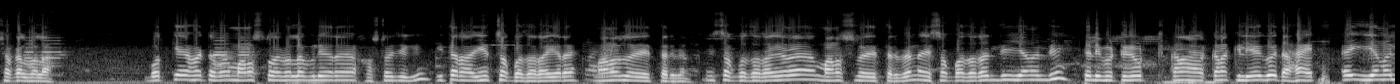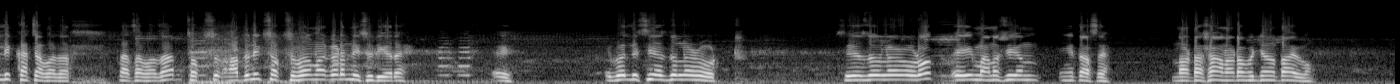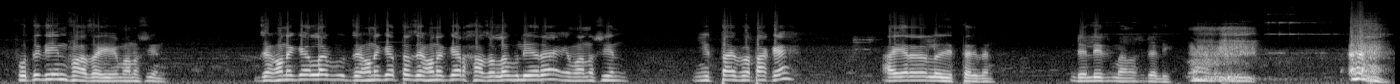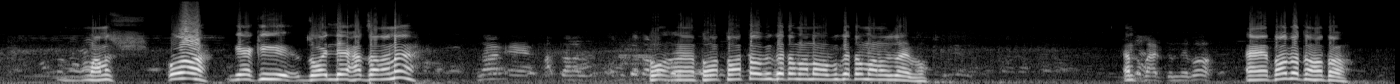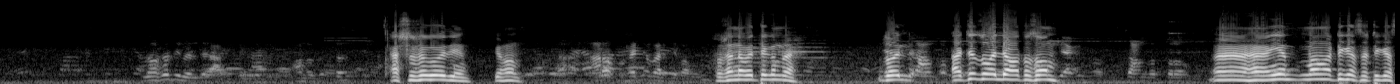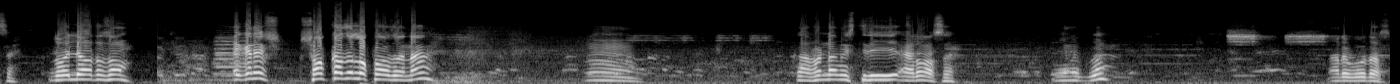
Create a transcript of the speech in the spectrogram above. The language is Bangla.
সকালবেলা। বোধকে হয়তো মানুষ তো বেলা বলি আরে কষ্ট হয়েছে কি ইতারা এই চক বাজার আইয়ারে মানুষ লই যেতে পারবেন এই চক বাজার আইয়ারে মানুষ লই যেতে পারবেন এই চক বাজার দি ইয়ান হইলি তেলিভর্তি রোড কানা কানা ক্লিয়ার গই দেখায় এই ইয়ান হইলি কাঁচা বাজার কাঁচা বাজার চক আধুনিক চক সুপার মার্কেটের নিচু দিয়ে রে এই এই বললি সিরাজদৌল্লা রোড সিরাজদৌল্লা রোডত এই মানুষ ইয়ান ইয়েতে আছে। নটা সাড়ে নটা পর্যন্ত আইব প্রতিদিন পাওয়া যায় এই মানুষ ইয়ান যেখানে গিয়ে আল্লাহ যেখানে গিয়ে তা যেখানে গিয়ে আর খাজলা বুলিয়ারে এই মানুষ ইয়ান ইট তাইব তাকে আইয়ারে লই যেতে পারবেন। ডেলির মানুষ ডেলি। মানুষ ও গিয়া কি জয়েলে হাত জানা না? তো- তোমার তোমার তো অভিজ্ঞতা মানুষ অভিজ্ঞতা মানুষ যাইব। এ, তোমার বেতন হতো। আটশোশো করে দিম কেমন হোসেন কোন জয়েল আচ্ছা জয়েলে হতো শোন হ্যাঁ হ্যাঁ ইয়ে না না, ঠিক আছে ঠিক আছে। জয়েলে হতো শোন এখানে সব কাজের লোক পাওয়া যায় না? হুম। কার্পেন্টার মিস্ত্রি আরও আছে। আরও বহুত আছে।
